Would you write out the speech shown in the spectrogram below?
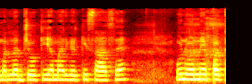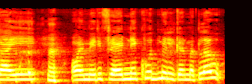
मतलब जो कि हमारे घर की सास है उन्होंने पकाई और मेरी फ्रेंड ने खुद मिलकर मतलब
